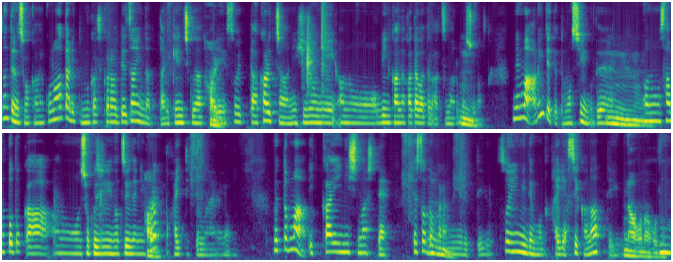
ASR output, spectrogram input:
なんていうんでしょうかね。この辺りって昔からデザインだったり建築だったり、はい、そういったカルチャーに非常に、あの、敏感な方々が集まる場所だった。うん、で、まあ歩いてて楽しいので、うん、あの、散歩とか、あの、食事のついでにふらっと入ってきてもらえるように。はいそれとまあ1階にしまして、で、外から見えるっていう、うん、そういう意味でも入りやすいかなっていう。なるほど、なるほど。やっ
